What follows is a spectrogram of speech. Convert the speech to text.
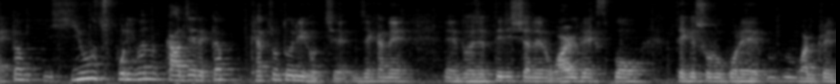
একটা হিউজ পরিমাণ কাজের একটা ক্ষেত্র তৈরি হচ্ছে, যেখানে দু সালের ওয়ার্ল্ড এক্সপো থেকে শুরু করে ওয়ার্ল্ড ট্রেড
